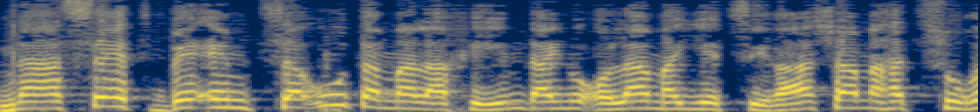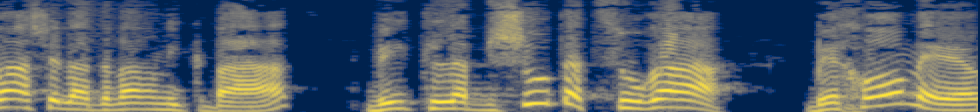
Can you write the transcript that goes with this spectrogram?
נעשית באמצעות המלאכים, דהיינו עולם היצירה, שם הצורה של הדבר נקבעת, והתלבשות הצורה בחומר,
